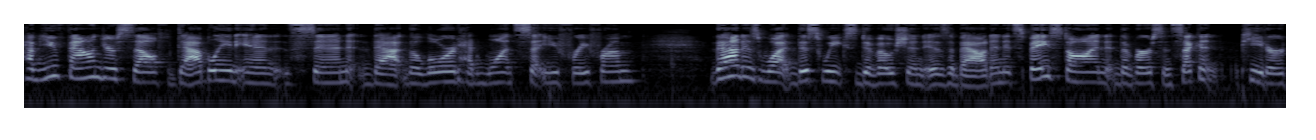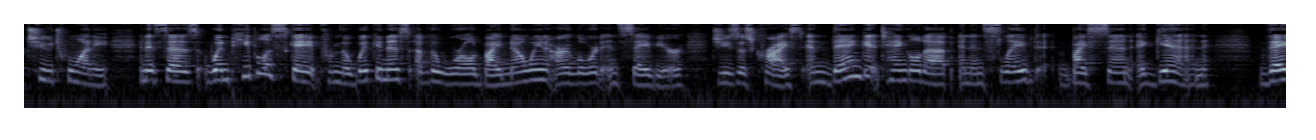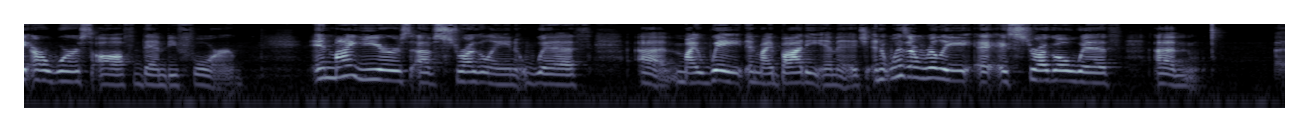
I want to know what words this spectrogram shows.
Have you found yourself dabbling in sin that the Lord had once set you free from? That is what this week's devotion is about and it's based on the verse in 2 Peter 2:20 and it says when people escape from the wickedness of the world by knowing our Lord and Savior Jesus Christ and then get tangled up and enslaved by sin again they are worse off than before in my years of struggling with uh, my weight and my body image, and it wasn't really a, a struggle with um,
